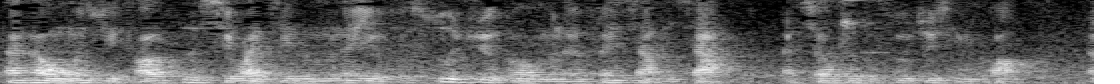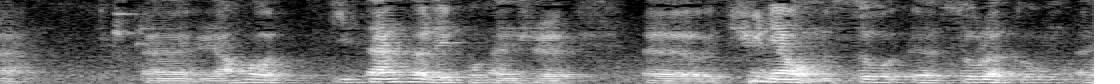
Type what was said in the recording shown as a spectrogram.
看看我们水槽式洗碗机能不能有些数据跟我们能分享一下啊销售的数据情况，嗯嗯，然后第三个那部分是，呃，去年我们收呃收了东呃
